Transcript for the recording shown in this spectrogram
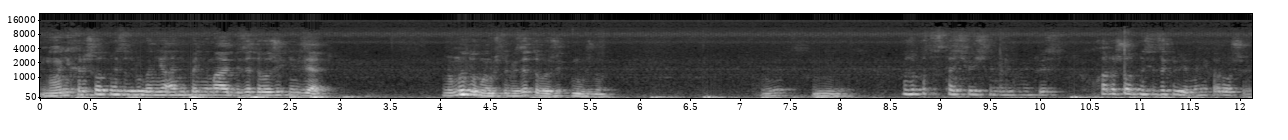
Но они хорошо относятся друг к другу, они, они понимают, без этого жить нельзя. Но мы думаем, что без этого жить нужно. Нет, нет. Просто стать человечными людьми, то есть хорошо относиться к людям, они хорошие.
